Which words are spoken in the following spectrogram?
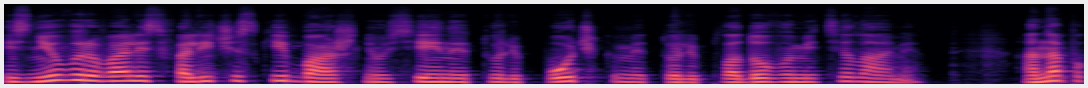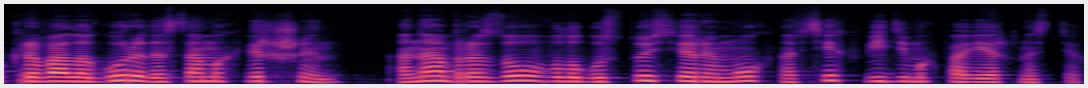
Из нее вырывались фаллические башни, усеянные то ли почками, то ли плодовыми телами. Она покрывала горы до самых вершин. Она образовывала густой серый мох на всех видимых поверхностях.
